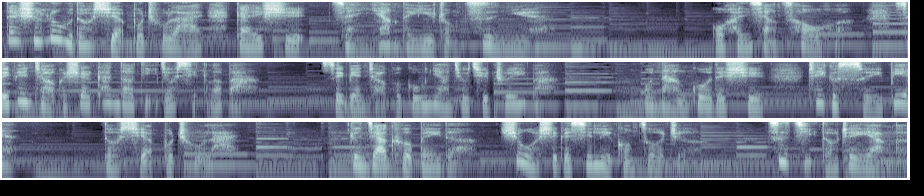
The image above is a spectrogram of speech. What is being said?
但是路都选不出来，该是怎样的一种自虐？我很想凑合，随便找个事儿干到底就行了吧，随便找个姑娘就去追吧。我难过的是，这个随便都选不出来。更加可悲的是，我是个心理工作者，自己都这样了，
